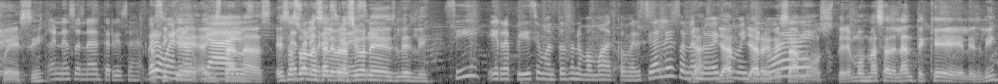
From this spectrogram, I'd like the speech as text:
Pues sí. Una zona de aterrizaje. Pero Así bueno, que ahí ya están es- las. Esas son las celebraciones, Leslie. Sí. Sí, y rapidísimo, entonces nos vamos a comerciales. Son las Ya, 9 ya, ya 29. regresamos. Tenemos más adelante que, Leslie.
